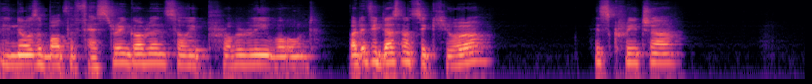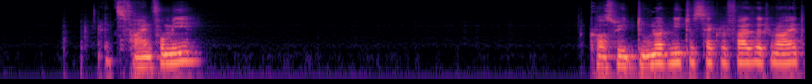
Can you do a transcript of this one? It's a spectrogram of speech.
He knows about the Festering Goblin, so he probably won't. But if he does not secure his creature, it's fine for me. Because we do not need to sacrifice it, right?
